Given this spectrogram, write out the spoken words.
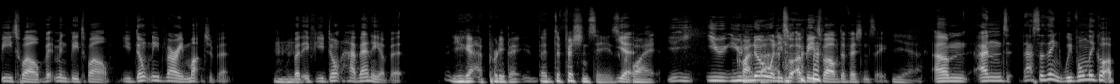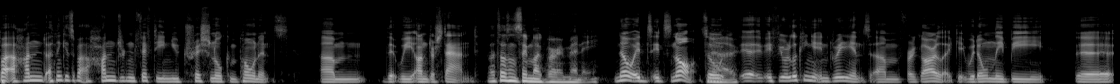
B twelve, vitamin B twelve, you don't need very much of it, Mhm. but if you don't have any of it, you get a pretty big. The deficiency is yeah, quite. you you, you quite know when you've got a B twelve deficiency. Yeah. Um, and that's the thing. We've only got about a hundred. I think it's about 150 nutritional components um, that we understand. That doesn't seem like very many. No, it's it's not. So No. uh, if you're looking at ingredients um, for garlic, it would only be the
